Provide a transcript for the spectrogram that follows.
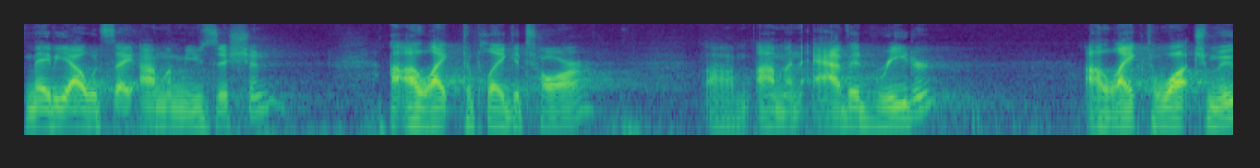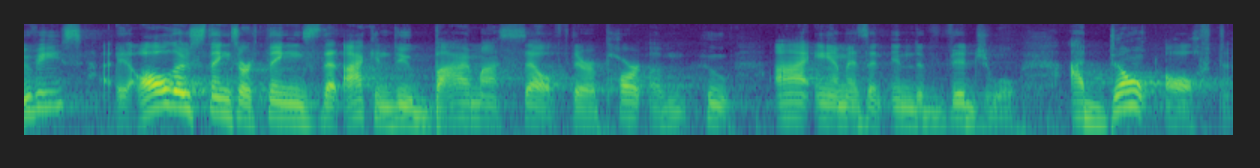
Maybe I would say I'm a musician. I like to play guitar. Um, I'm an avid reader. I like to watch movies. All those things are things that I can do by myself. They're a part of who I am as an individual. I don't often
